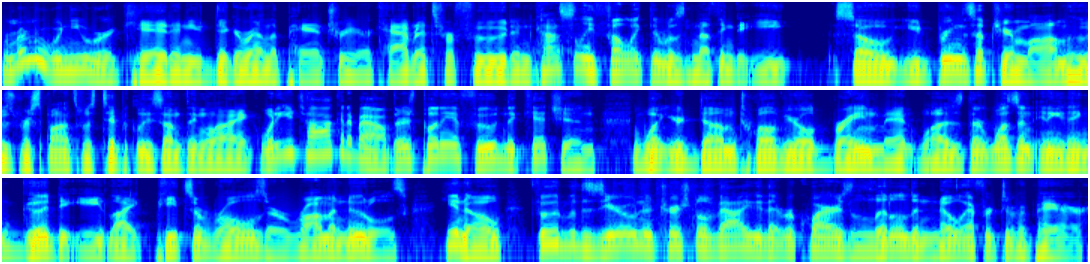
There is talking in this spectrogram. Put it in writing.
Remember when you were a kid and you'd dig around the pantry or cabinets for food and constantly felt like there was nothing to eat? So you'd bring this up to your mom, whose response was typically something like, What are you talking about? There's plenty of food in the kitchen. What your dumb 12 year old brain meant was there wasn't anything good to eat, like pizza rolls or ramen noodles. You know, food with zero nutritional value that requires little to no effort to prepare.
